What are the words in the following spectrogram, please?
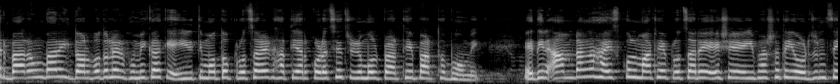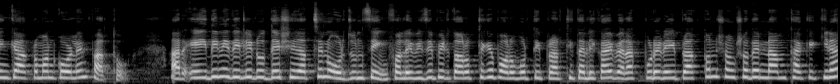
এর বারংবার এই দলবদলের ভূমিকাকে রীতিমতো প্রচারের হাতিয়ার করেছে তৃণমূল প্রার্থী পার্থ ভৌমিক এদিন আমডাঙ্গা হাই স্কুল মাঠে প্রচারে এসে এই ভাষাতেই অর্জুন সিংকে আক্রমণ করলেন পার্থ। আর এই দিনই দিল্লির উদ্দেশ্যে যাচ্ছেন অর্জুন সিং, ফলে বিজেপির তরফ থেকে পরবর্তী প্রার্থী তালিকায় ব্যারাকপুরের এই প্রাক্তন সংসদের নাম থাকে কিনা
